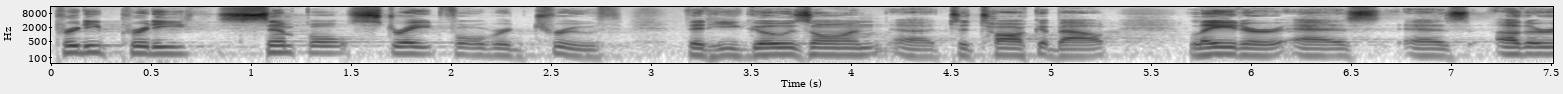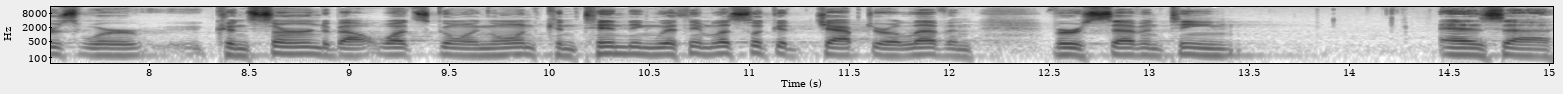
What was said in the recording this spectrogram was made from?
pretty, pretty simple, straightforward truth that he goes on uh, to talk about later as, as others were concerned about what's going on, contending with him. Let's look at chapter 11, verse 17 as uh,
